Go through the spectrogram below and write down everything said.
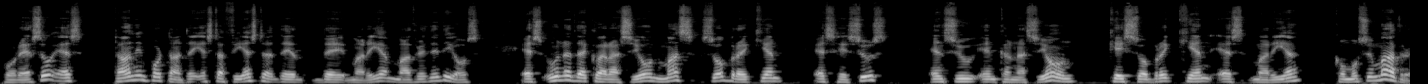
Por eso es tan importante esta fiesta de, de, María, Madre de Dios. Es una declaración más sobre quién es Jesús en su encarnación que sobre quién es María como su madre.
